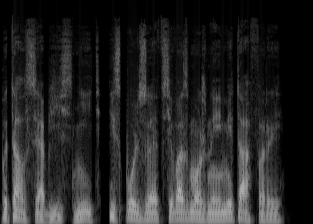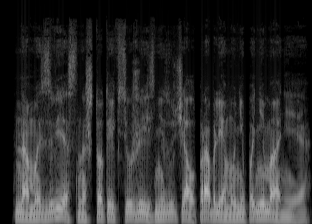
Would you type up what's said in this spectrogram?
пытался объяснить, используя всевозможные метафоры. Нам известно, что ты всю жизнь изучал проблему непонимания.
